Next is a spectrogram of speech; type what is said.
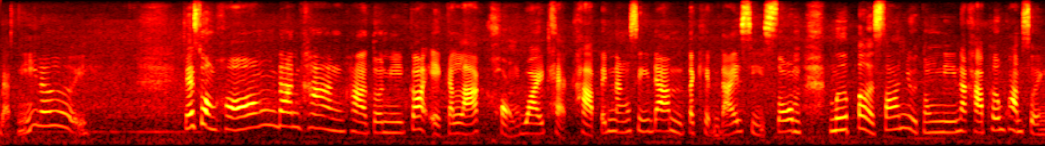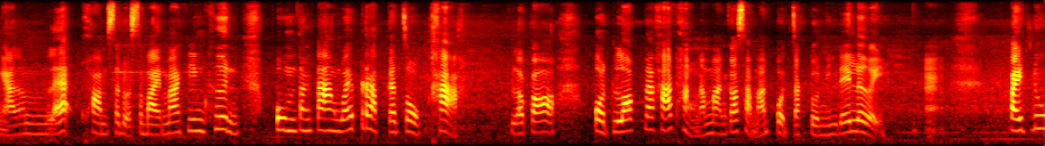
แบบนี้เลย ในส่วนของด้านข้างค่ะ ตัวนี้ก็เอกลักษณ์ของ y t a g ค่ะ เป็นหนังสีดำตะเข็บได้สีส้ม มือเปิดซ่อนอยู่ตรงนี้นะคะ เพิ่มความสวยงามและความสะดวกสบายมากยิ่งขึ้น ปุ่มต่างๆ ไว้ปรับกระจกค่ะ แล้วก็ปลดล็อกนะคะ ถังน้ำมันก็สามารถปลดจากตัวนี้ได้เลย ไปดู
